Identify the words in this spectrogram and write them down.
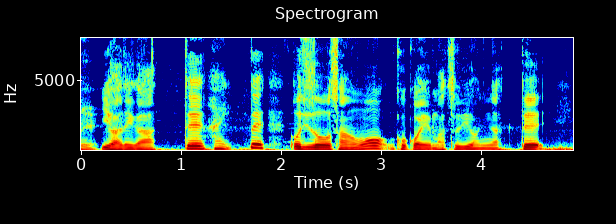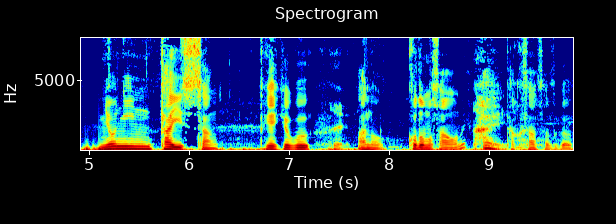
え言われがあってはい。でお地蔵さんをここへ祀るようになって女人大さん結局えはい。あの子供さんをね、はい。たくさん授かる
